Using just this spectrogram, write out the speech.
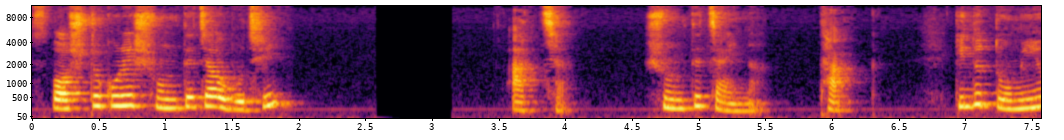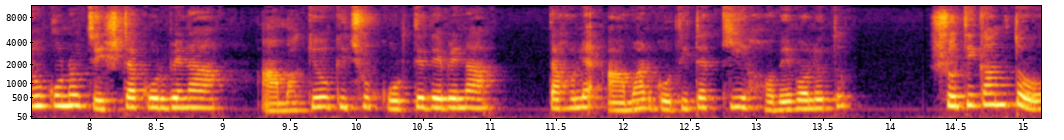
স্পষ্ট করে শুনতে চাও বুঝি? আচ্ছা শুনতে চাই না, থাক। কিন্তু তুমিও কোনো চেষ্টা করবে না, আমাকেও কিছু করতে দেবে না, তাহলে আমার গতিটা কি হবে বলো তো? সতীকান্ত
